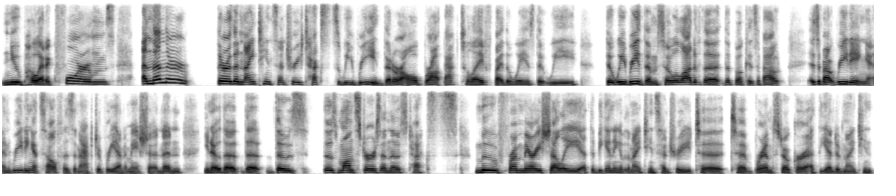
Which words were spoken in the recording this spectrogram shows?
new poetic forms. And then there, there are the 19th century texts we read that are all brought back to life by the ways that we that we read them. So a lot of the the book is about is about reading and reading itself as an act of reanimation. And you know, the the those those monsters and those texts move from Mary Shelley at the beginning of the 19th century to to Bram Stoker at the end of 19th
